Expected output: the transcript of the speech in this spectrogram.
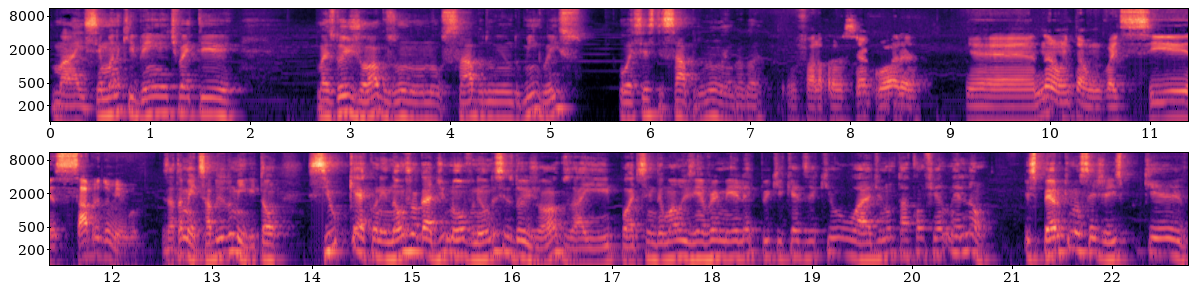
Mas semana que vem a gente vai ter mais dois jogos, um no sábado e um domingo, é isso? Ou é sexta e sábado? Não lembro agora. Vou falar pra você agora. É, Não, então, vai ser sábado e domingo. Exatamente, sábado e domingo. Então, se o Kekkonen não jogar de novo nenhum desses dois jogos, aí pode acender uma luzinha vermelha, porque quer dizer que o Wade não tá confiando nele, não. Espero que não seja isso, porque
